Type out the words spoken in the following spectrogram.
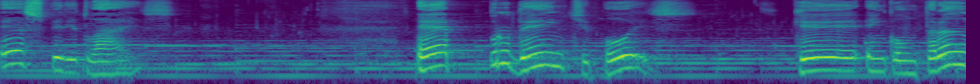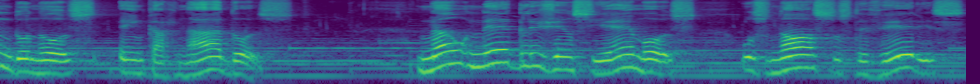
espirituais. É prudente, pois, que encontrando-nos encarnados, não negligenciemos os nossos deveres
